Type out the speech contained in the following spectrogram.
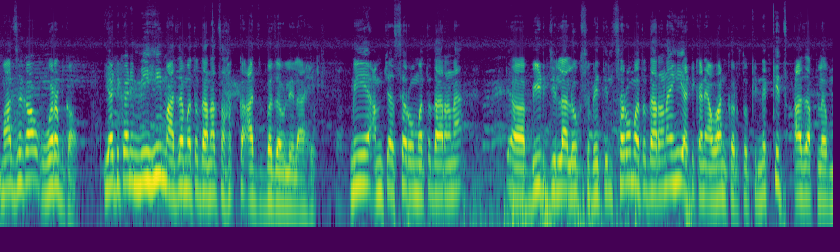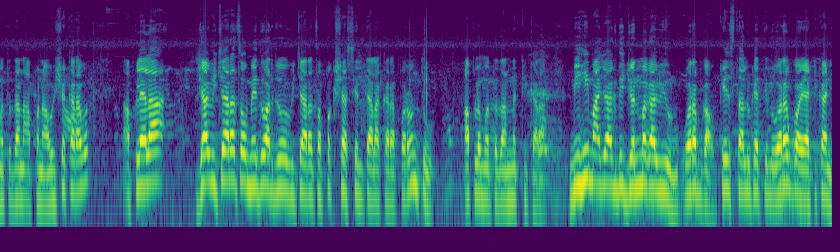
माझं गाव वरबगाव या ठिकाणी मीही माझा मतदानाचा हक्क आज बजावलेला आहे. मी आमच्या सर्व मतदारांना बीड जिल्हा लोकसभेतील सर्व मतदारांनाही या ठिकाणी आवाहन करतो की नक्कीच आज आपलं मतदान आपण अवश्य करावं. आपल्याला ज्या विचाराचा उमेदवार जो विचाराचा पक्ष असेल त्याला करा. परंतु आपलं मतदान नक्की करा. मीही माझ्या अगदी जन्मगावी येऊन वरबगाव केज तालुक्यातील वरबगाव या ठिकाणी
